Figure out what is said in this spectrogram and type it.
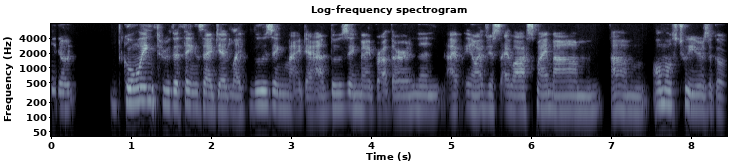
you know, going through the things I did, like losing my dad, losing my brother. And then I, you know, I just, I lost my mom um, almost two years ago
